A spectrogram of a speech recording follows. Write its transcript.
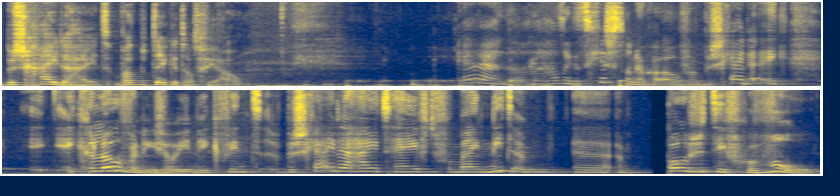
Bescheidenheid, wat betekent dat voor jou? Ja, daar had ik het gisteren nog over. Bescheiden. Ik, ik, geloof er niet zo in. Ik vind bescheidenheid heeft voor mij niet een, eh, een positief gevoel.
